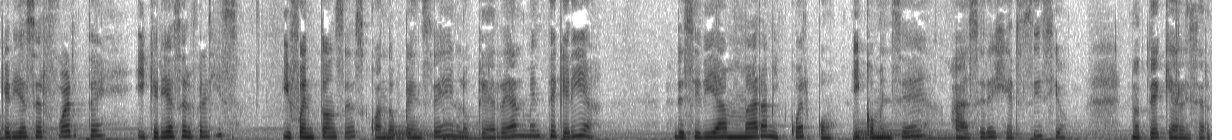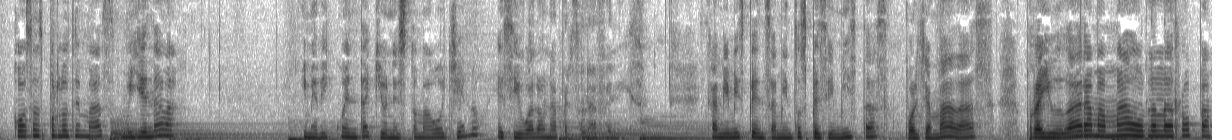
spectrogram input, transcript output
Quería ser fuerte y quería ser feliz. Y fue entonces cuando pensé en lo que realmente quería. Decidí amar a mi cuerpo y comencé a hacer ejercicio. Noté que al hacer cosas por los demás me llenaba. Y me di cuenta que un estómago lleno es igual a una persona feliz. Cambié mis pensamientos pesimistas por llamadas, por ayudar a mamá a doblar la ropa.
